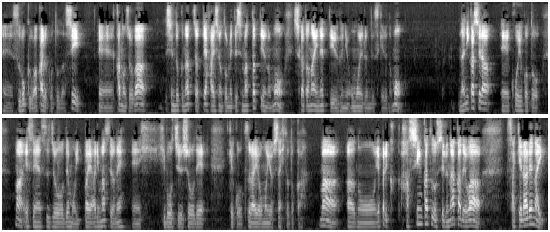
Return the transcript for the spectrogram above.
えーすごくわかることだし、え彼女がしんどくなっちゃって配信を止めてしまったっていうのも仕方ないねっていうふうに思えるんですけれども、何かしら、えこういうこと、まあ SNS 上でもいっぱいありますよね。え誹謗中傷で結構辛い思いをした人とか。まあ、あのやっぱり発信活動してる中では避けられない、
